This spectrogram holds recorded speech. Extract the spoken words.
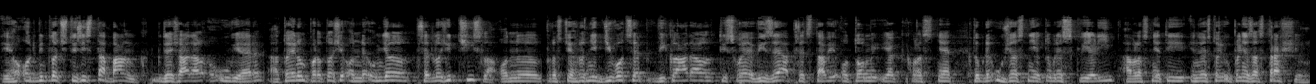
Jeho odmítlo 400 bank, kde žádal o úvěr a to jenom proto, že on neuměl předložit čísla. On prostě hrozně divoce vykládal ty svoje vize a představy o tom, jak vlastně to bude úžasný, jak to bude skvělý a vlastně ty investory úplně zastrašil.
